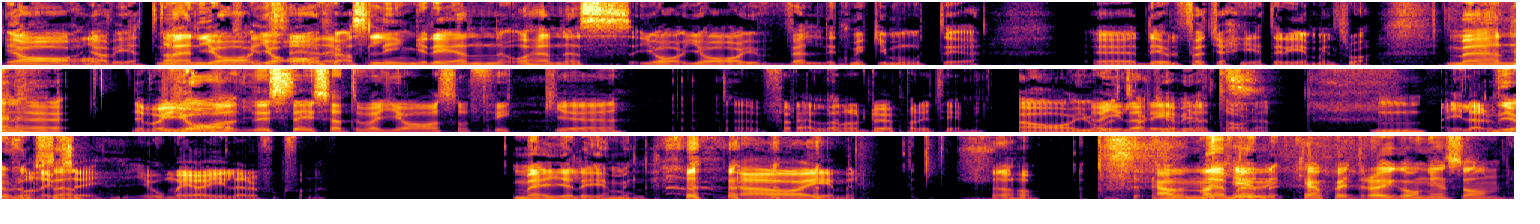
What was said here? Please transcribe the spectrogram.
Ja, Hata. jag vet. Men jag, jag säga avskyr? Astrid Lindgren och hennes... Jag, jag har ju väldigt mycket emot det. Eh, Det är väl för att jag heter Emil, tror jag. Men... eh, Det var Ja. jag, det sägs att det var jag som fick eh, föräldrarna att döpa dig till Emil. Ja, jo, jag jag Emil ett tag där. Mm. Jag gillar det, Det gör du fortfarande i sig. Jo, men jag gillar det fortfarande. Mig eller Emil. Ja, Emil. Jaha. Ja, men man Nej, kan ju men- kanske dra igång en sån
